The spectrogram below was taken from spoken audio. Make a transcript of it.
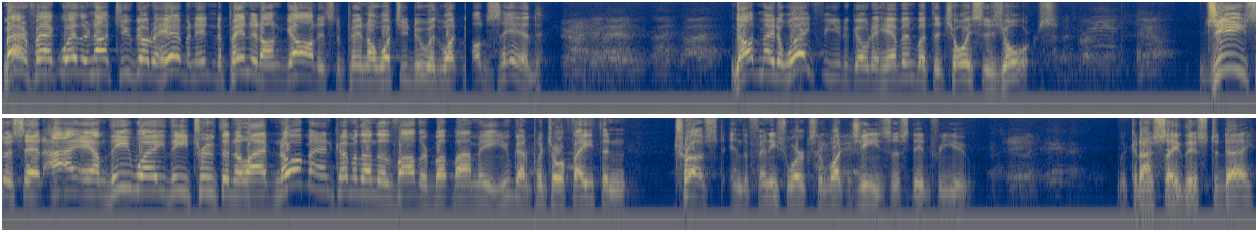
Matter of fact, whether or not you go to heaven isn't dependent on God, it's dependent on what you do with what God said. God made a way for you to go to heaven, but the choice is yours. Jesus said, I am the way, the truth, and the life. No man cometh unto the Father but by me. You've got to put your faith and trust in the finished works of what Jesus did for you. But can I say this today?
